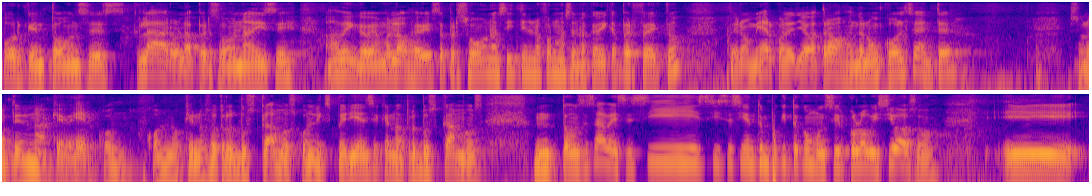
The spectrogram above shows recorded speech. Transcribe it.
porque entonces, claro, la persona dice, ah, venga, veamos la hoja de esta persona, sí, tiene una formación académica perfecto, pero miércoles lleva trabajando en un call center, eso no tiene nada que ver con, con, lo que nosotros buscamos, con la experiencia que nosotros buscamos. Entonces a veces sí, sí se siente un poquito como un círculo vicioso. Y,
